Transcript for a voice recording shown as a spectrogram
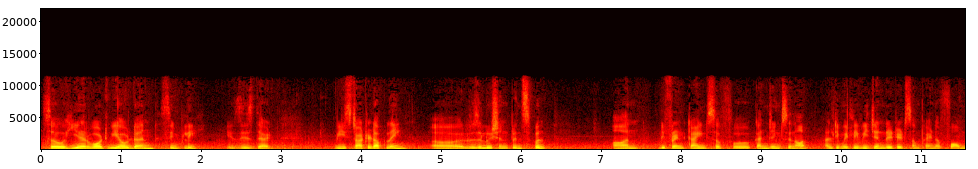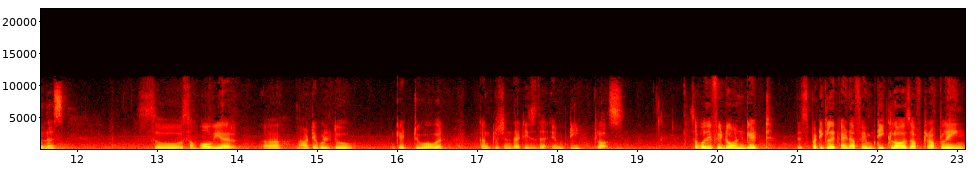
So here what we have done simply is, is that we started applying resolution principle on different kinds of uh, conjuncts and all ultimately we generated some kind of formulas. So somehow we are uh, not able to get to our conclusion that is the empty clause. Suppose if you do not get this particular kind of empty clause after applying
